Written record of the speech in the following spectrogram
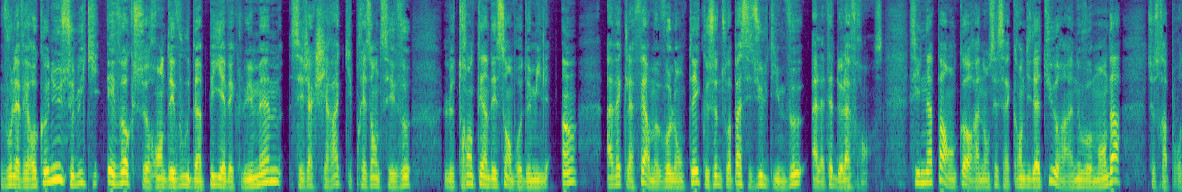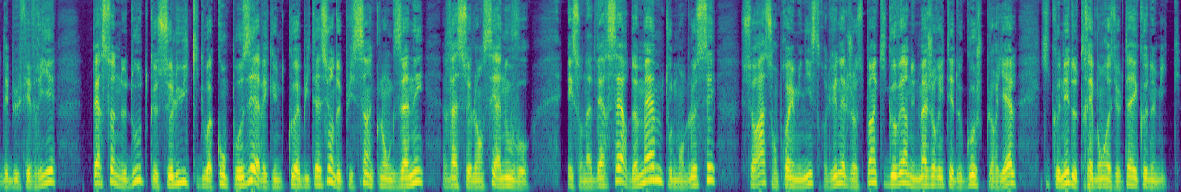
Vous l'avez reconnu, celui qui évoque ce rendez-vous d'un pays avec lui-même, c'est Jacques Chirac qui présente ses vœux le 31 décembre 2001 avec la ferme volonté que ce ne soit pas ses ultimes vœux à la tête de la France. S'il n'a pas encore annoncé sa candidature à un nouveau mandat, ce sera pour début février, Personne ne doute que celui qui doit composer avec une cohabitation depuis cinq longues années va se lancer à nouveau. Et son adversaire, de même, tout le monde le sait, sera son Premier ministre Lionel Jospin qui gouverne une majorité de gauche plurielle qui connaît de très bons résultats économiques.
